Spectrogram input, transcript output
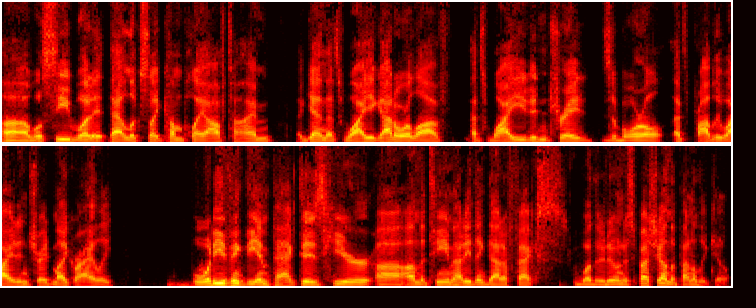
Uh, we'll see what it, that looks like come playoff time. Again, that's why you got Orlov. That's why you didn't trade Zboril. That's probably why you didn't trade Mike Reilly. What do you think the impact is here uh, on the team? How do you think that affects what they're doing, especially on the penalty kill?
